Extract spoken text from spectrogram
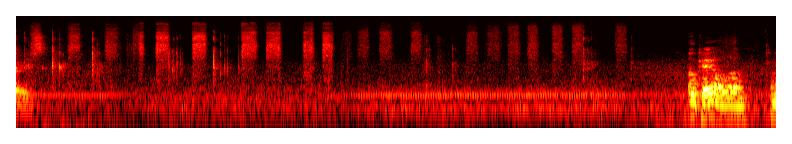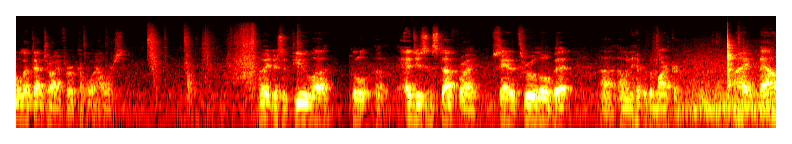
areas. Okay, I'll, uh, I'm going to let that dry for a couple hours. All right, there's a few uh, little uh, edges and stuff where I sanded through a little bit. Uh, I'm going to hit with a marker. All right, now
